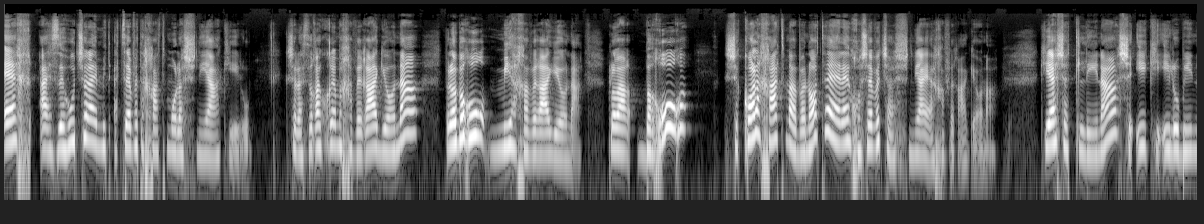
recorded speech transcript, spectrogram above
איך הזהות שלהם מתעצבת אחת מול השנייה, כאילו. כשלסדרה קוראים החברה הגאונה, ולא ברור מי החברה הגאונה. כלומר, ברור שכל אחת מהבנות האלה חושבת שהשנייה היא החברה הגאונה. כי יש את לינה, שהיא כאילו מין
